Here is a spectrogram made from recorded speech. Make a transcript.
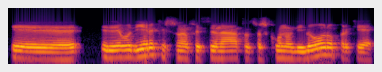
e, e devo dire che sono affezionato a ciascuno di loro perché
